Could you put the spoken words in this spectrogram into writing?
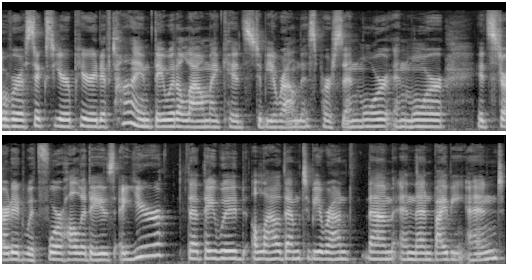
over a six year period of time they would allow my kids to be around this person more and more. It started with four holidays a year that they would allow them to be around them. And then by the end,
